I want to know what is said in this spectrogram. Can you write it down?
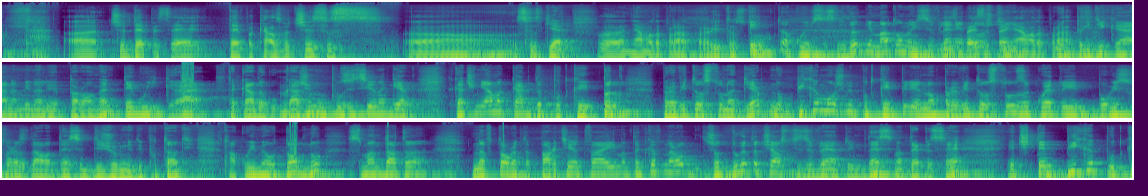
а, че ДПС, те пък казват, че с, а, с ГЕРБ а, няма да правят правителство. И, ако им се следят внимателно изявлението, БСП няма да правят. преди края на миналия парламент, те го играят, така да го кажем, опозиция на ГЕРБ. Така че няма как да подкрепят правителство на ГЕРБ, но биха може би подкрепили едно правителство, за което и Борисов раздава 10 дежурни депутати. Ако им е удобно, с мандата на втората партия, това има такъв народ. Защото другата част от изявлението им днес на ДПС е, че те биха подкрепили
